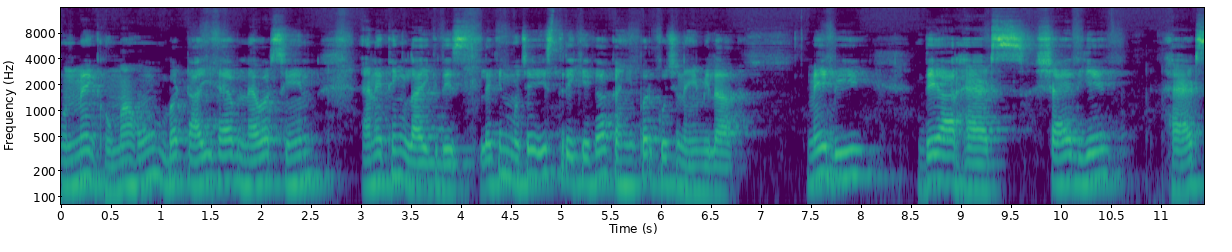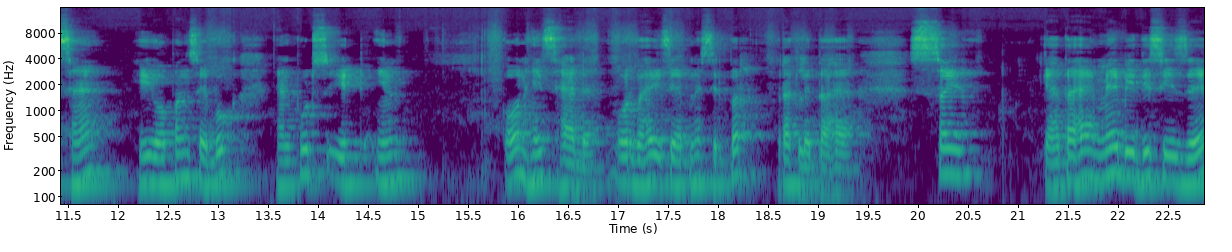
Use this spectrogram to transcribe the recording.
उनमें घूमा हूँ but I have never seen anything like this लेकिन मुझे इस तरीके का कहीं पर कुछ नहीं मिला। May be they are heads शायद ये हैड्स हैं। He opens a book and puts it in on his head और वह इसे अपने सिर पर रख लेता है। से कहता है maybe this is a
